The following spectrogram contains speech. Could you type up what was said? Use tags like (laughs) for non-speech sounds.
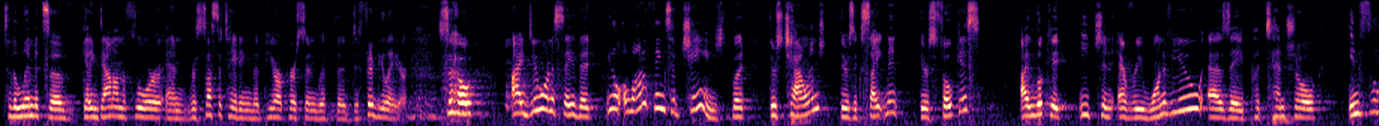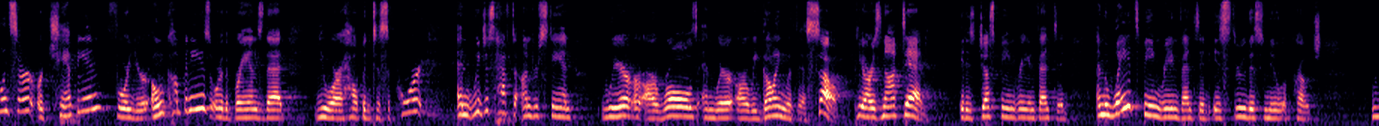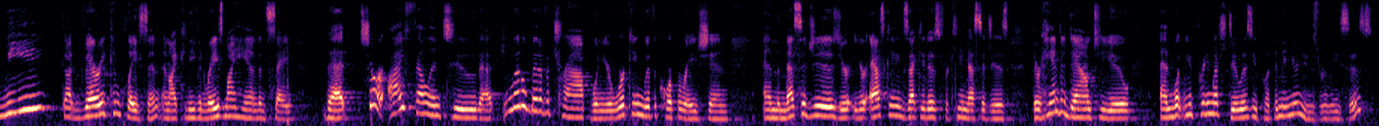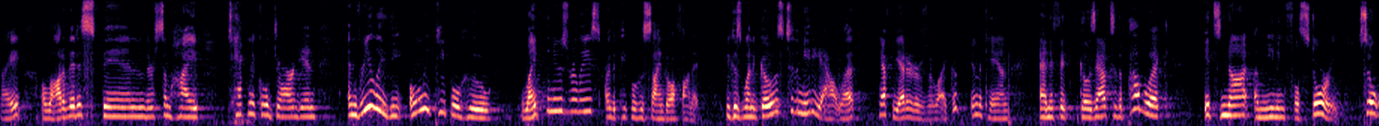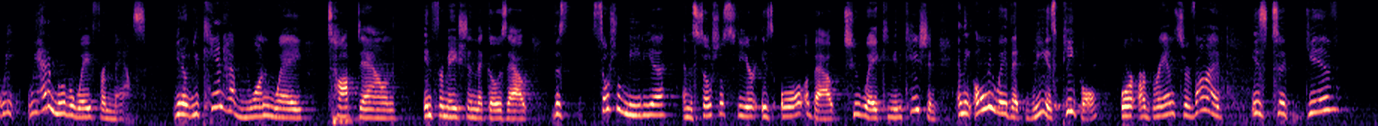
to the limits of getting down on the floor and resuscitating the PR person with the defibrillator. (laughs) So I do want to say that, you know, a lot of things have changed, but there's challenge, there's excitement, there's focus. I look at each and every one of you as a potential influencer or champion for your own companies or the brands that you are helping to support. And we just have to understand where are our roles and where are we going with this. So, PR is not dead. It is just being reinvented. And the way it's being reinvented is through this new approach. We got very complacent, and I can even raise my hand and say that, sure, I fell into that little bit of a trap when you're working with a corporation and the messages, you're, you're asking executives for key messages, they're handed down to you, and what you pretty much do is you put them in your news releases, right? A lot of it is spin, there's some hype, technical jargon, and really the only people who like the news release are the people who signed off on it. Because when it goes to the media outlet, half the editors are like, in the can, and if it goes out to the public, it's not a meaningful story. So we, we had to move away from mass. You know, you can't have one way, top down information that goes out. The, social media and the social sphere is all about two-way communication. And the only way that we as people or our brand survive is to give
